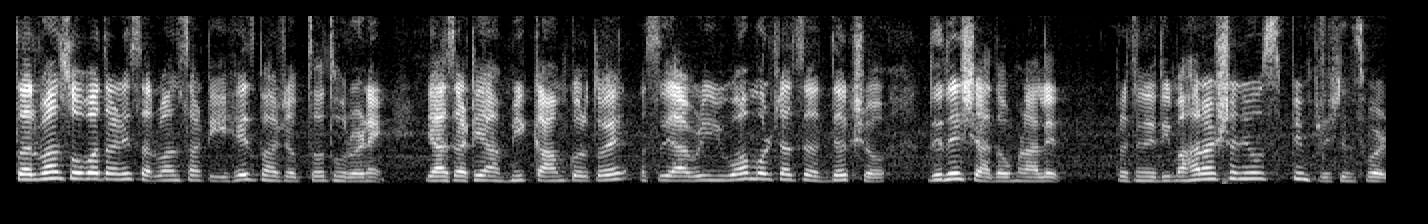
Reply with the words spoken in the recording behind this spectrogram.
सर्वांसोबत आणि सर्वांसाठी हेच भाजपचं धोरण आहे. यासाठी आम्ही काम करतोय असं यावेळी युवा मोर्चाचे अध्यक्ष दिनेश यादव म्हणाले. प्रतिनिधी महाराष्ट्र न्यूज पिंपरी चिंचवड.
